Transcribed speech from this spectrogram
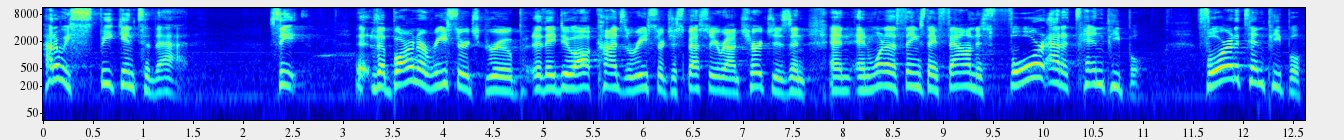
How do we speak into that? See, the Barna Research Group, they do all kinds of research, especially around churches. And, and, and one of the things they found is four out of 10 people, four out of 10 people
